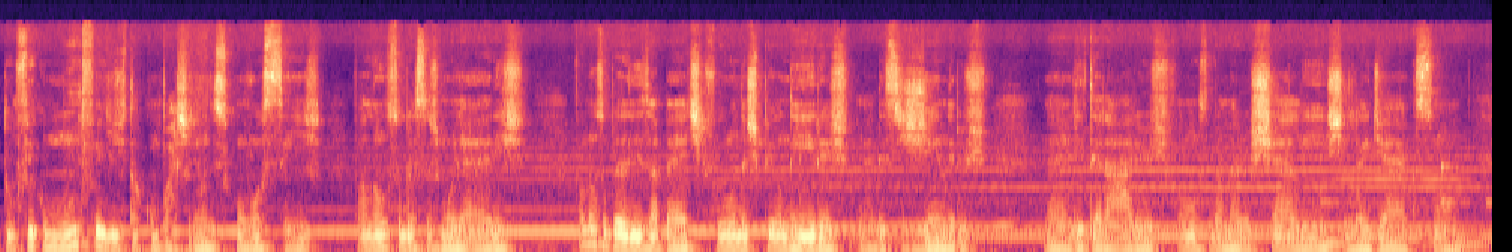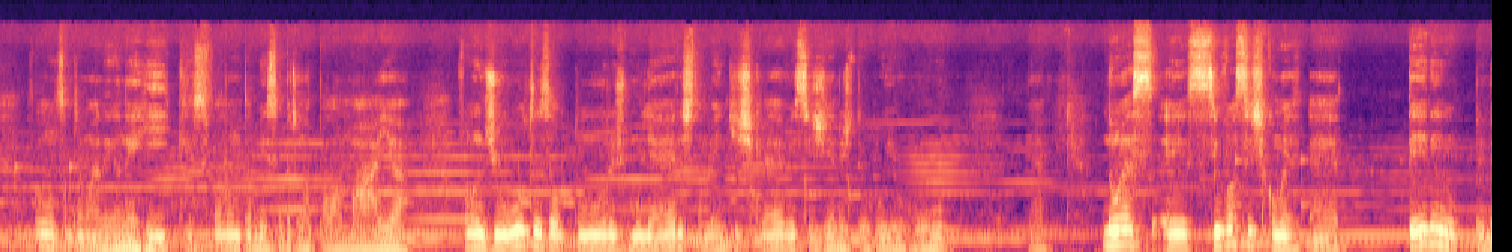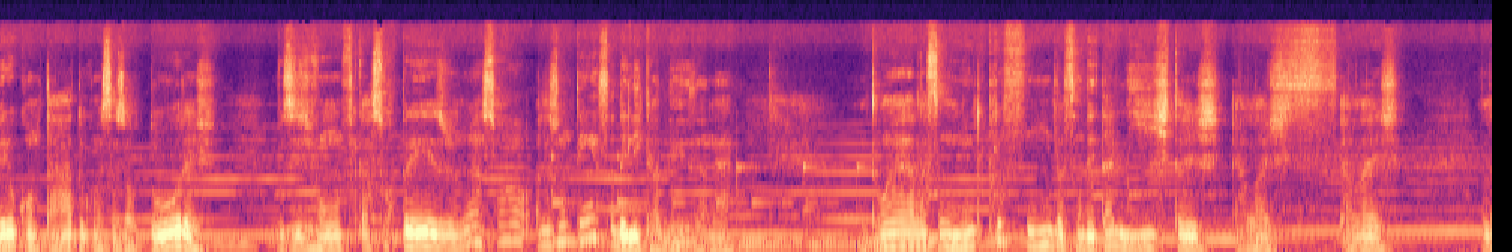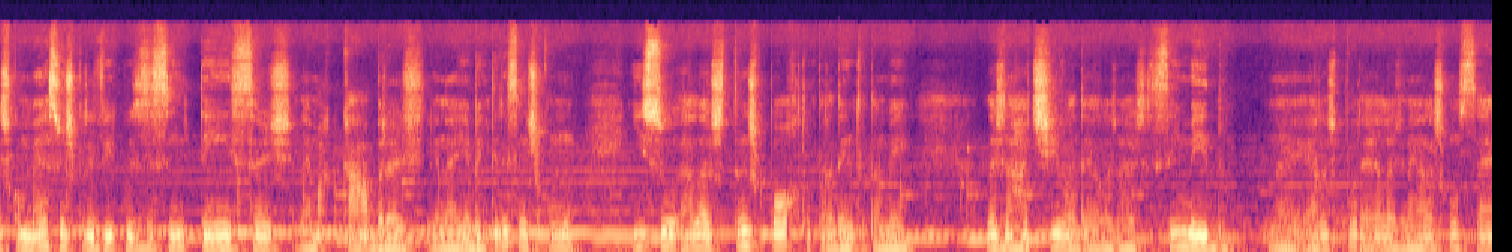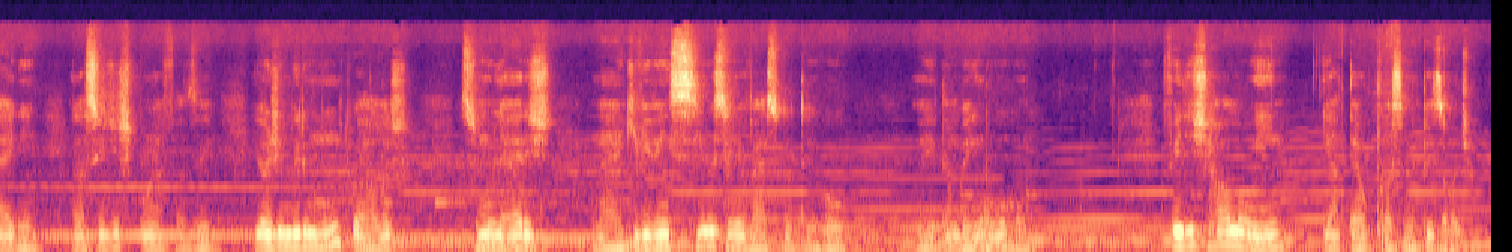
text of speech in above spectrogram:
Então fico muito feliz de estar compartilhando isso com vocês, falando sobre essas mulheres, falando sobre a Elizabeth, que foi uma das pioneiras né, desses gêneros né, literários, falando sobre a Mary Shelley, Shirley Jackson, falando sobre a Mariana Henriques, falando também sobre a Ana Paula Maia, falando de outras autoras, mulheres também que escrevem esses gêneros de e horror. Né. Não é, é, se vocês come, é, terem o primeiro contato com essas autoras, vocês vão ficar surpresos. Não é só, elas não têm essa delicadeza, né? Então elas são muito profundas, são detalhistas, elas, elas, elas começam a escrever coisas assim intensas, né, macabras, e, né, e é bem interessante como isso elas transportam para dentro também das narrativas delas, né, sem medo, né, elas por elas, né, elas conseguem, elas se dispõem a fazer. E eu admiro muito elas, essas mulheres né, que vivenciam esse universo do terror né, e também do horror. Feliz Halloween e até o próximo episódio.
